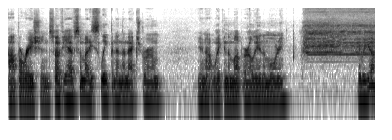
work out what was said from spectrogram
operation. So if you have somebody sleeping in the next room, you're not waking them up early in the morning. Here we go.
